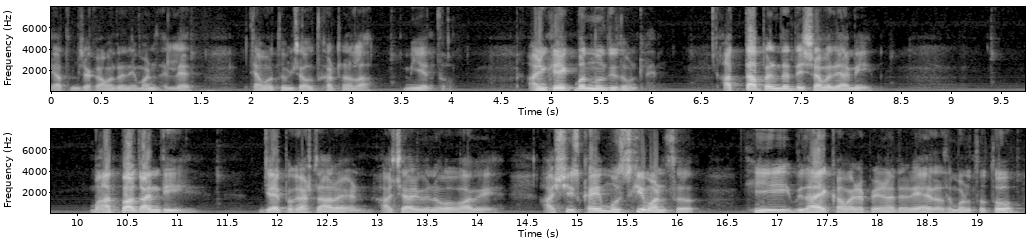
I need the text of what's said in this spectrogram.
या तुमच्या कामात निर्माण झालेल्या आहेत. त्यामुळे तुमच्या उद्घाटनाला मी येतो. आणखी एक मत नोंदवितो म्हटलं. आत्तापर्यंत देशामध्ये आम्ही महात्मा गांधी जयप्रकाश नारायण आचार्य विनोबा भावे अशीच काही मोजकी माणसं ही विधायक कामाला प्रेरणा देणारी आहेत असं म्हणत होतो.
